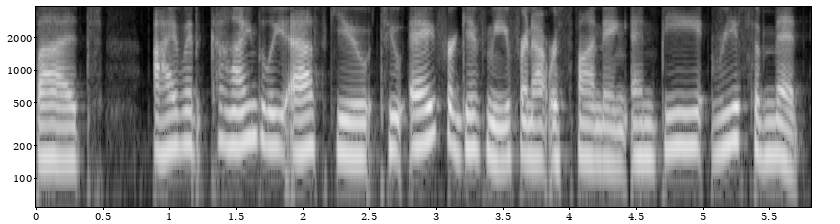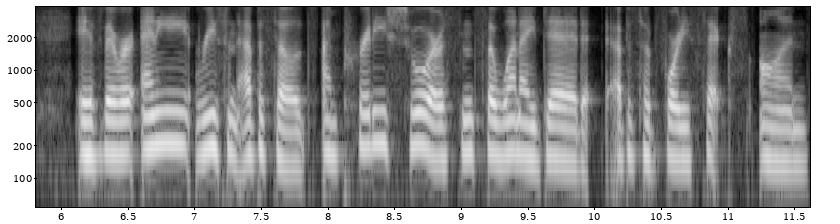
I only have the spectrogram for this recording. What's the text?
but I would kindly ask you to A, forgive me for not responding, and B, resubmit if there were any recent episodes. I'm pretty sure since the one I did, episode 46 on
